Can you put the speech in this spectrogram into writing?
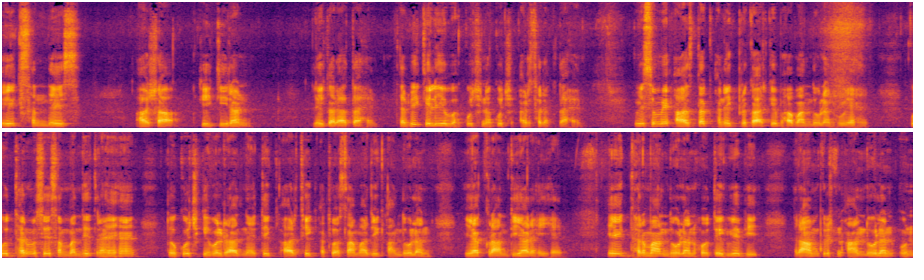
एक संदेश, आशा की किरण लेकर आता है। सभी के लिए वह कुछ न कुछ अर्थ रखता है। विश्व में आज तक अनेक प्रकार के भावांदोलन हुए हैं। कुछ धर्म से संबंधित रहे हैं तो कुछ केवल राजनैतिक, आर्थिक अथवा सामाजिक आंदोलन या क्रांतियाँ रही है। एक धर्मांदोलन होते हुए भी रामकृष्ण आंदोलन उन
